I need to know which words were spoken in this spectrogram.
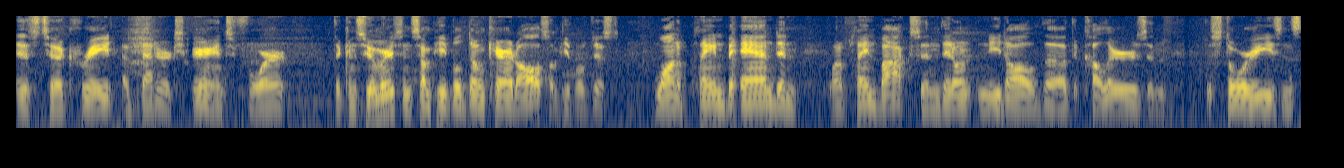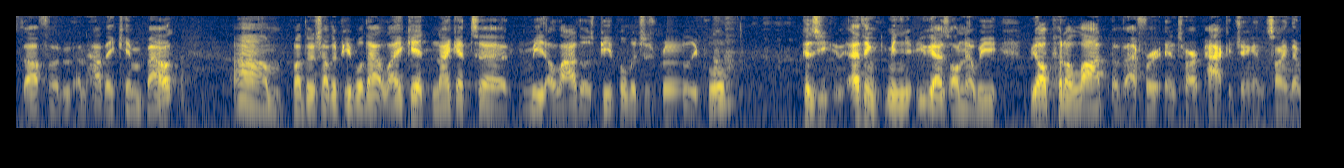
is to create a better experience for the consumers. And some people don't care at all. Some people just want a plain band and want a plain box, and they don't need all the the colors and the stories and stuff and, and how they came about. Um, but there's other people that like it, and I get to meet a lot of those people, which is really cool. because I think I mean you guys all know we we all put a lot of effort into our packaging and something that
